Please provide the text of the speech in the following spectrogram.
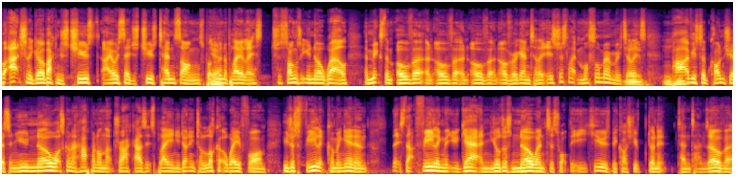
But actually go back and just choose I always say just choose 10 songs, put them in a playlist, choose songs that you know well and mix them over and over and over and over again till it's just like muscle memory till Mm. it's Mm-hmm. part of your subconscious and you know what's going to happen on that track as it's playing. You don't need to look at a waveform. You just feel it coming in and it's that feeling that you get and you'll just know when to swap the EQs because you've done it 10 times over.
